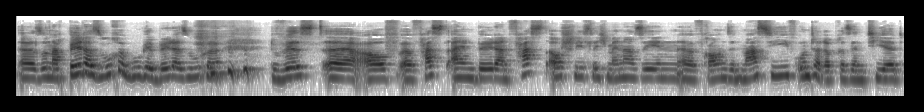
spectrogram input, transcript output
äh, so nach Bildersuche, Google Bildersuche, du wirst äh, auf äh, fast allen Bildern fast ausschließlich Männer sehen. Äh, Frauen sind massiv unterrepräsentiert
